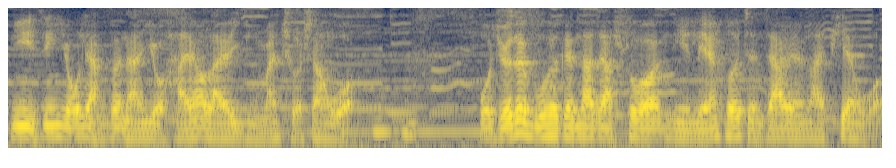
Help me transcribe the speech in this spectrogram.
你已经有两个男友，还要来隐瞒扯上我。我绝对不会跟大家说你联合整家人来骗我。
